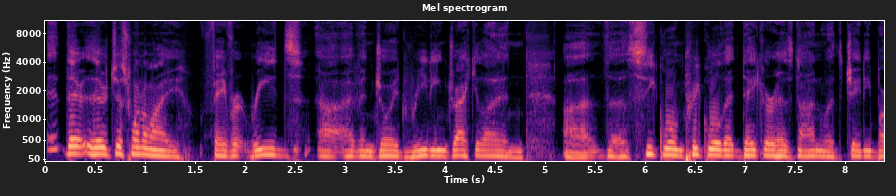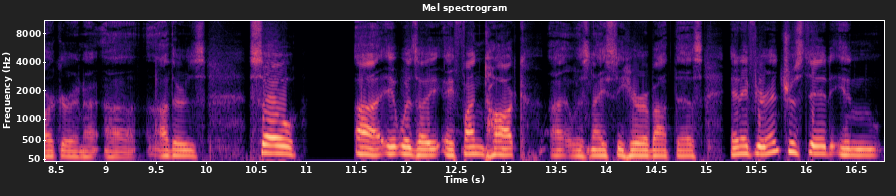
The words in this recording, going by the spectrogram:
they're they're just one of my favorite reads. Uh, I've enjoyed reading Dracula and uh, the sequel and prequel that Dacre has done with J.D. Barker and uh, uh, others. So uh, it was a, a fun talk. Uh, it was nice to hear about this. And if you're interested in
